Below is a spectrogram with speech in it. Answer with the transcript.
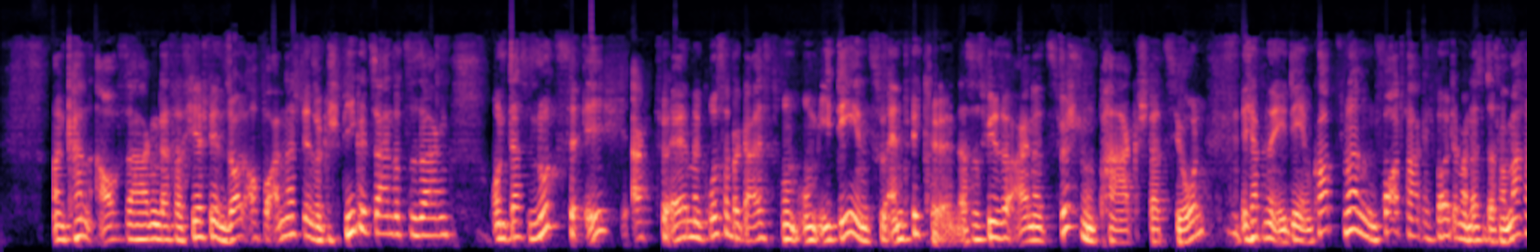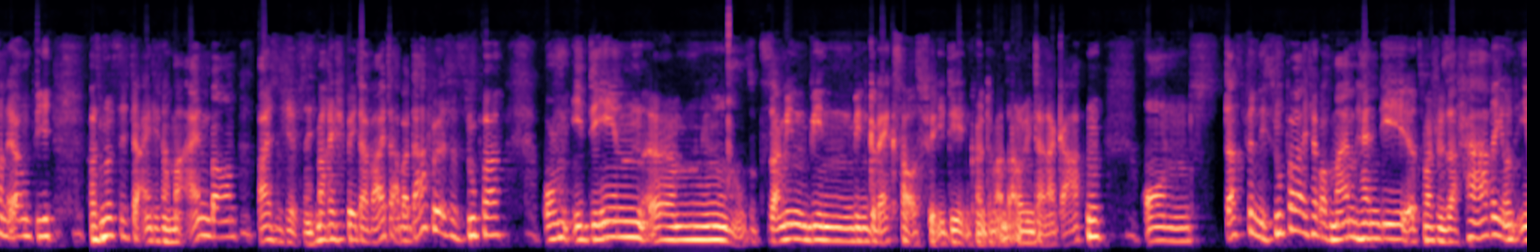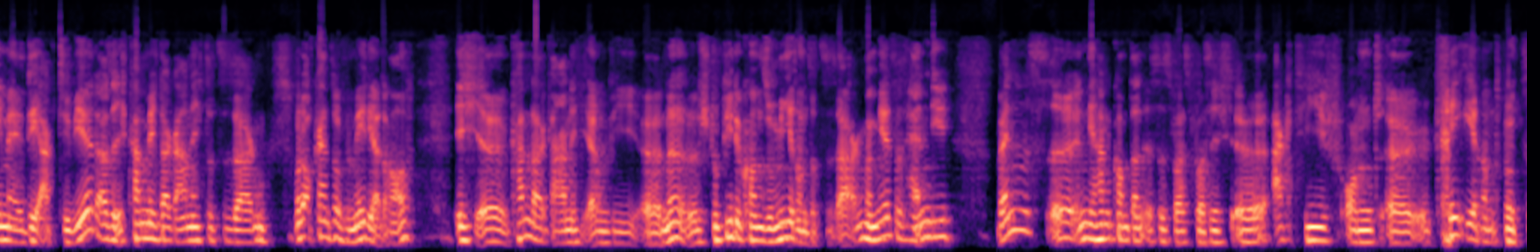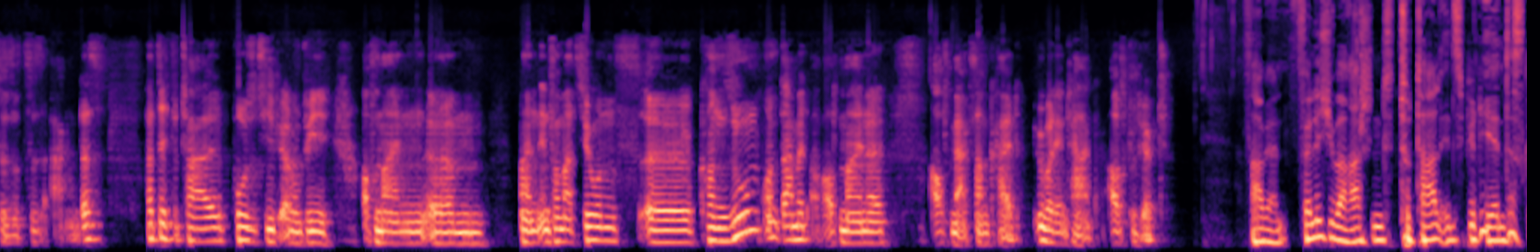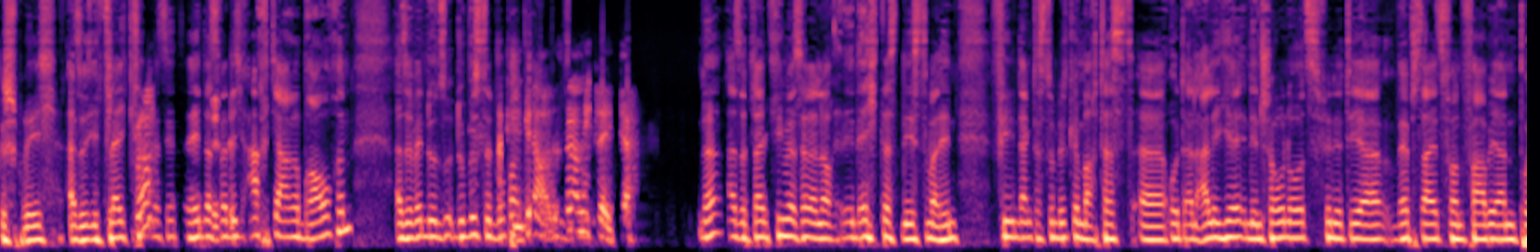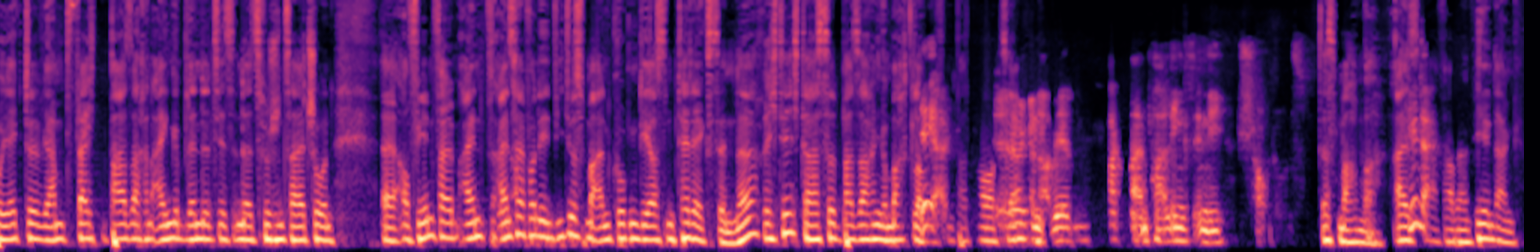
man kann auch sagen, dass was hier steht, soll auch woanders stehen, soll gespiegelt sein sozusagen. Und das nutze ich aktuell mit großer Begeisterung, um Ideen zu entwickeln. Das ist wie so eine Zwischenparkstation. Ich habe eine Idee im Kopf, ne, einen Vortrag, ich wollte mal das, das mal machen irgendwie. Was müsste ich da eigentlich nochmal einbauen? Weiß ich jetzt nicht, mache ich später weiter. Aber dafür ist es super, um Ideen ähm, sozusagen wie ein, wie, ein, wie ein Gewächshaus für Ideen, könnte man sagen, wie ein kleiner Garten. Und das finde ich super. Ich habe auf meinem Handy äh, zum Beispiel Safari und E-Mail deaktiviert. Also ich kann mich da gar nicht sozusagen und auch kein Social Media drauf. Ich äh, kann da gar nicht irgendwie äh, ne, stupide konsumieren sozusagen. Bei mir ist das Handy, wenn es äh, in die Hand kommt, dann ist es was, was ich äh, aktiv und äh, kreierend nutze sozusagen. Das hat sich total positiv irgendwie auf meinen, ähm, meinen Informationskonsum äh, und damit auch auf meine Aufmerksamkeit über den Tag ausgewirkt. Fabian, völlig überraschend, total inspirierend das Gespräch. Also vielleicht kriegen wir es jetzt dahin, dass wir nicht acht Jahre brauchen. Also wenn du so, du bist in Wuppertal. Genau, das wäre nicht schlecht, ja. Ne? Also vielleicht kriegen wir es ja dann noch in echt das nächste Mal hin. Vielen Dank, dass du mitgemacht hast. Äh, und an alle hier in den Show Notes findet ihr Websites von Fabian, Projekte. Wir haben vielleicht ein paar Sachen eingeblendet jetzt in der Zwischenzeit schon. Äh, auf jeden Fall ein, ein, zwei von den Videos mal angucken, die aus dem TEDx sind, ne? Richtig? Da hast du ein paar Sachen gemacht, glaube ja, ich. Ein paar Talks, ja. genau. Wir packen mal ein paar Links in die Show Notes. Das machen wir. Alles Vielen Dank. Fabian. Vielen Dank.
